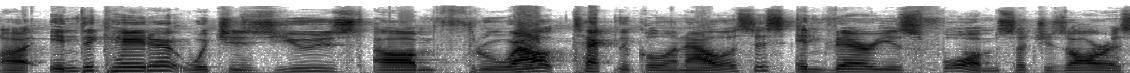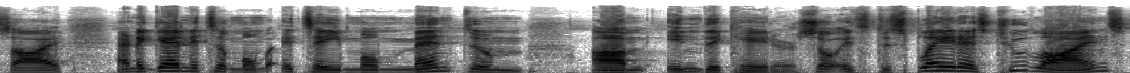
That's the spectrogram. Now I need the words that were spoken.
uh, indicator which is used um, throughout technical analysis in various forms such as RSI. And again, it's a it's a momentum um, indicator. So it's displayed as two lines.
